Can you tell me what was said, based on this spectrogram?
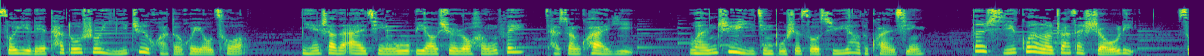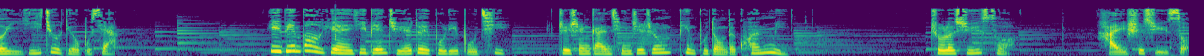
所以，连他多说一句话都会有错。年少的爱情务必要血肉横飞才算快意。玩具已经不是所需要的款型，但习惯了抓在手里，所以依旧丢不下。一边抱怨，一边绝对不离不弃，置身感情之中，并不懂得宽悯。除了虚所，还是虚所。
